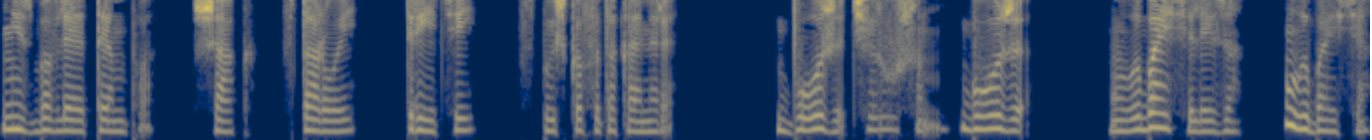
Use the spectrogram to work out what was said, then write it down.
Не сбавляя темпа. Шаг. Второй. Третий. Вспышка фотокамеры. Боже, Чарушин, боже! Улыбайся, Лиза, улыбайся.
